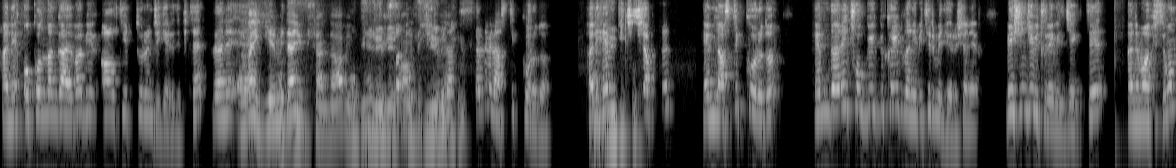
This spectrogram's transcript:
Hani o konudan galiba bir 6-7 tur önce girdi pite. Ve hani, e, 20'den yükseldi abi. 37, 37, 20'den yükseldi ve lastik korudu. Hani hem geçiş yaptı hem lastik korudu. Hem de hani çok büyük bir kayıpla hani bitirmedi yarış. Hani 5. bitirebilecekti. Hani maksimum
